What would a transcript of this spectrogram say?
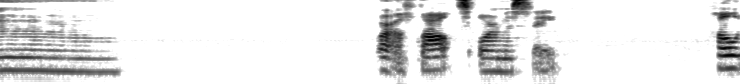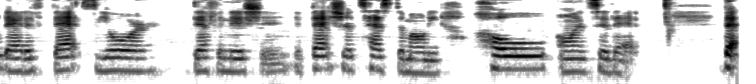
Mm, for a fault or mistake. Hold that if that's your definition, if that's your testimony, hold on to that. The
